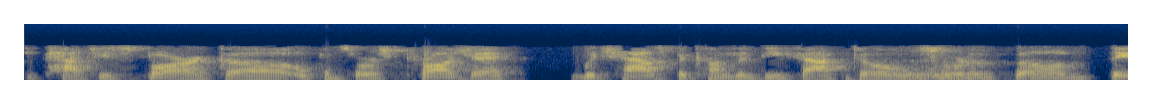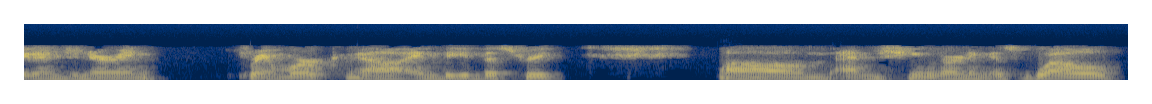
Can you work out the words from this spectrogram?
Apache Spark uh, open source project, which has become the de facto sort of um, data engineering framework uh, in the industry. Um, and machine learning as well.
